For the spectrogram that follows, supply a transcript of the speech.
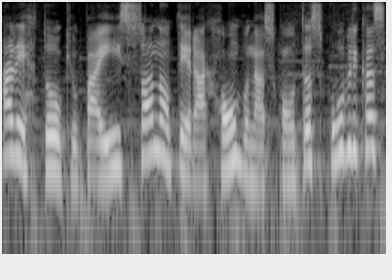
alertou que o país só não terá rombo nas contas contas públicas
